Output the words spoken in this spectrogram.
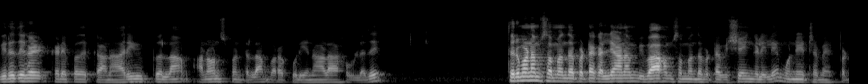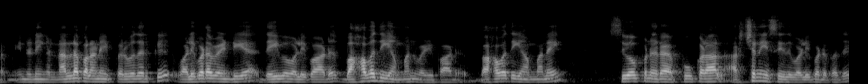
விருதுகள் கிடைப்பதற்கான அறிவிப்பு எல்லாம் அனௌன்ஸ்மெண்ட் எல்லாம் வரக்கூடிய நாளாக உள்ளது. திருமணம் சம்பந்தப்பட்ட கல்யாணம் விவாகம் சம்பந்தப்பட்ட விஷயங்களிலே முன்னேற்றம் ஏற்படும். இன்று நீங்கள் நல்ல பலனை பெறுவதற்கு வழிபட வேண்டிய தெய்வ வழிபாடு பகவதி அம்மன் வழிபாடு. பகவதி அம்மனை சிவப்பு நிற பூக்களால் அர்ச்சனை செய்து வழிபடுவது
